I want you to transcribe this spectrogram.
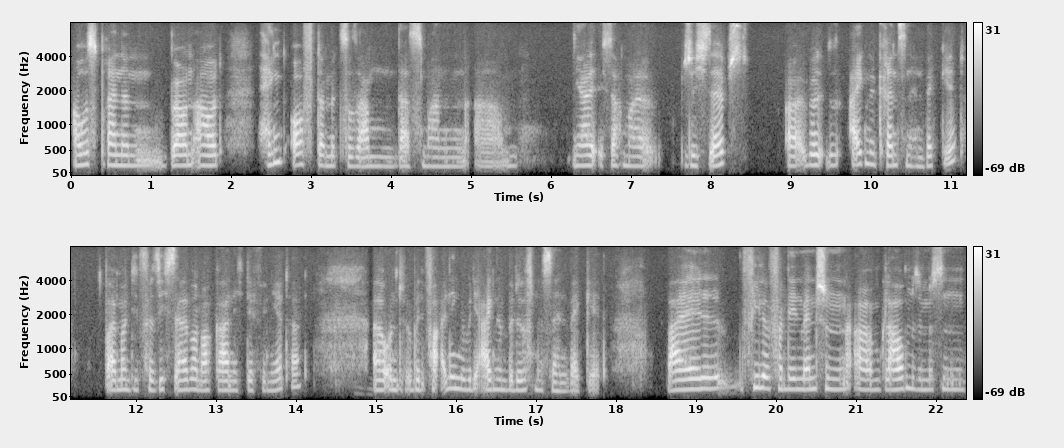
Ausbrennen, Burnout hängt oft damit zusammen, dass man, ähm, ja, ich sag mal, sich selbst äh, über eigene Grenzen hinweggeht, weil man die für sich selber noch gar nicht definiert hat äh, und über, vor allen Dingen über die eigenen Bedürfnisse hinweggeht. Weil viele von den Menschen ähm, glauben, sie müssen,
